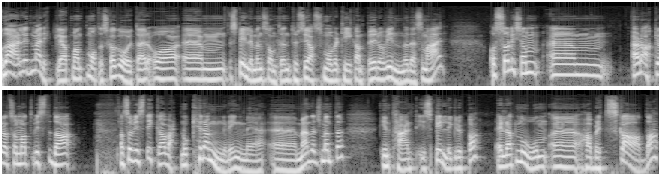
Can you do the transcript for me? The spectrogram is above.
Og da er det litt merkelig at man på en måte skal gå ut der og um, spille med en sånn entusiasme over ti kamper og vinne det som er. Og så liksom em, er det akkurat som at hvis det da Altså Hvis det ikke har vært noe krangling med eh, managementet internt i spillergruppa, eller at noen eh, har blitt skada,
